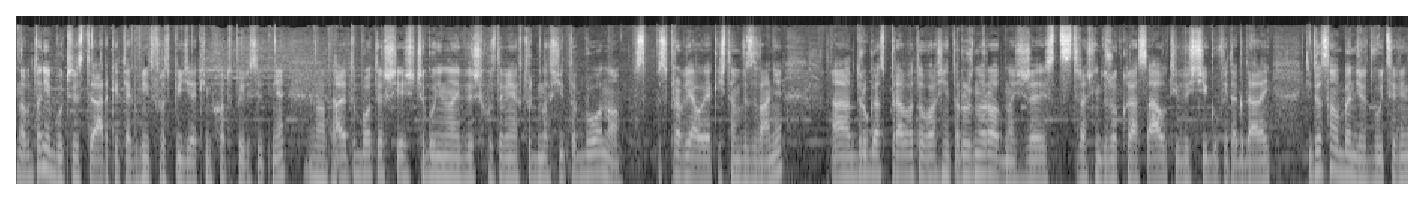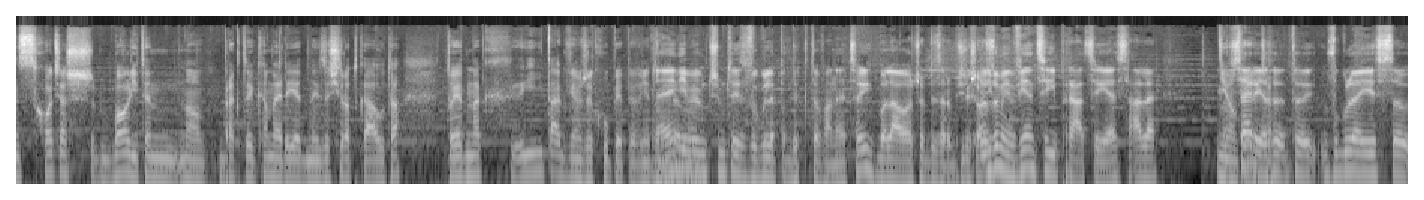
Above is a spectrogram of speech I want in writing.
no bo to nie był czysty arcade jak w Need for Speedzie, jakim Hot Pursuit, nie? No tak. Ale to było też, szczególnie na najwyższych ustawieniach trudności, to było, no, sp- sprawiało jakieś tam wyzwanie. A druga sprawa to właśnie ta różnorodność, że jest strasznie dużo klas aut i wyścigów i tak dalej. I to samo będzie w dwójce, więc chociaż boli ten, no, brak tej kamery jednej ze środka auta, to jednak i tak wiem, że kupię pewnie tą No ja nie wiem, czym to jest w ogóle podyktowane. Co ich bolało, żeby zrobić? Wiesz, oni- Rozumiem, więcej pracy jest, ale nie serio, to, to w ogóle jest to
